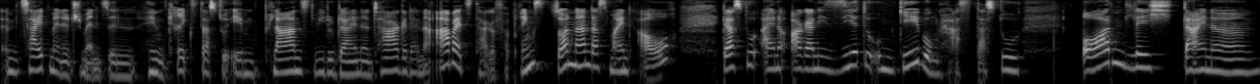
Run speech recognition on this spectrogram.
im Zeitmanagement-Sinn hinkriegst, dass du eben planst, wie du deine Tage, deine Arbeitstage verbringst, sondern das meint auch, dass du eine organisierte Umgebung hast, dass du ordentlich deine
